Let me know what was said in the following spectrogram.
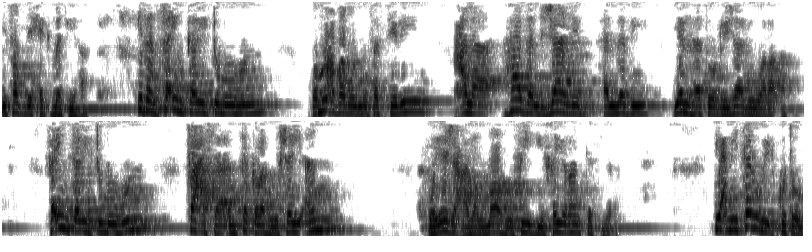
بفضل حكمتها. إذا فإن كرهتموهن ومعظم المفسرين على هذا الجانب الذي يلهث الرجال وراءه. فإن كرهتموهن فعسى أن تكرهوا شيئا ويجعل الله فيه خيرا كثيرا. يعني تروي الكتب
